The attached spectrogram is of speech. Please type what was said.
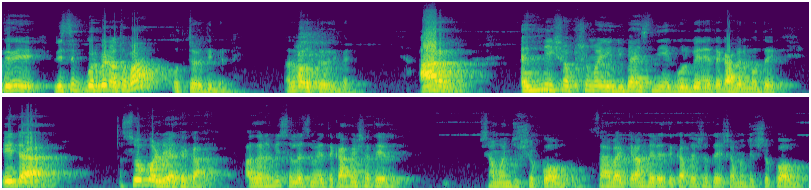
তিনি রিসিভ করবেন অথবা উত্তর দিবেন। অথবা উত্তর দিবেন। আর এমনি সবসময় ডিভাইস নিয়ে ঘুরবেন এতে কাপের মধ্যে। এটা সো করলে এতে কাপ আল্লাহ নবী সাল্লাহ এতে কাপের সাথে সামঞ্জস্য কম। সাহাবাই কেরামদের এতে কাপের সাথে সামঞ্জস্য কম।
